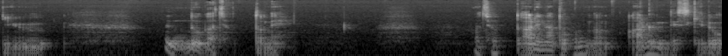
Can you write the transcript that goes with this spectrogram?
ていうのがちょっとね、ちょっとあれなところもあるんですけど、ま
